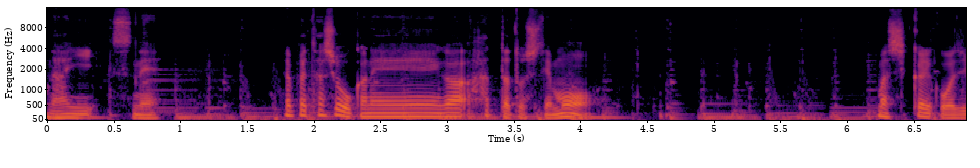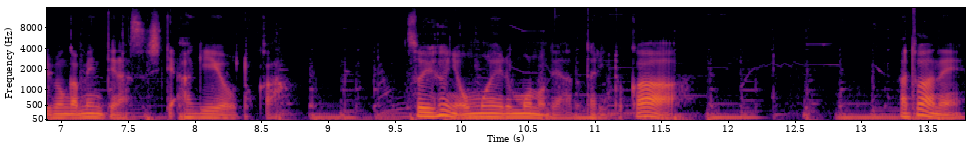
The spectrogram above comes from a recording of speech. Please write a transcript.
ないですね。やっぱり多少お金が張ったとしてもまあ、しっかりこう自分がメンテナンスしてあげようとかそういうふうに思えるものであったりとかあとはね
